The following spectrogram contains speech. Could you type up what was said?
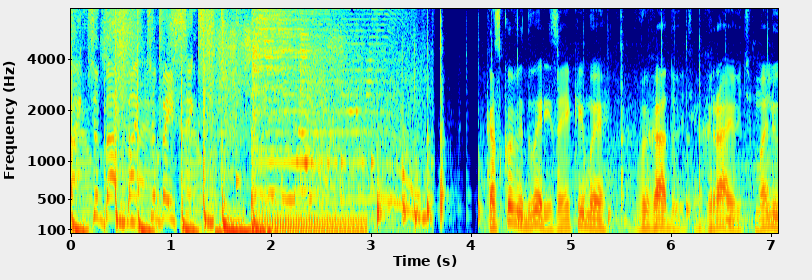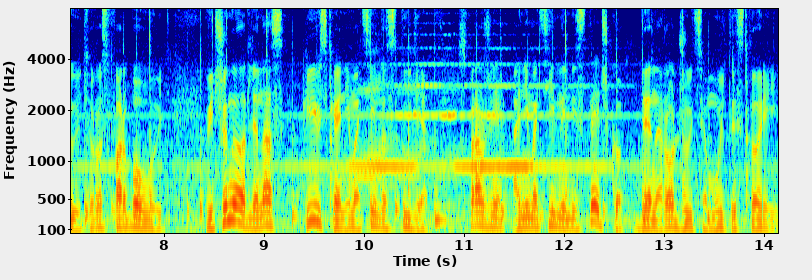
back to back, back to basics. Казкові двері, за якими вигадують, грають, малюють, розфарбовують, відчинила для нас Київська анімаційна студія, справжнє анімаційне містечко, де народжуються мультісторії.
